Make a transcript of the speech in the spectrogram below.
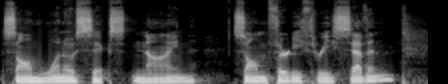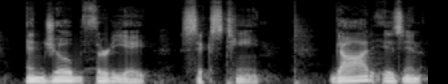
Psalm 106 9, Psalm 33 7, and Job 38 16. God is in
